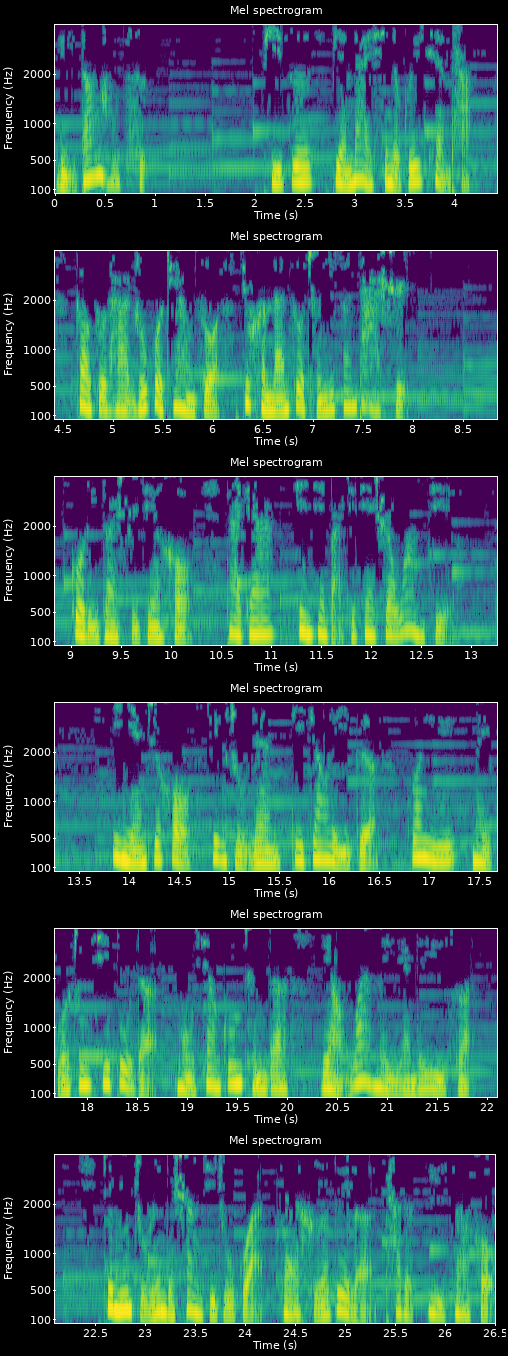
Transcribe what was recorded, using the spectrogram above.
理当如此，皮兹便耐心的规劝他，告诉他如果这样做就很难做成一番大事。过了一段时间后，大家渐渐把这件事忘记了。一年之后，这个主任递交了一个关于美国中西部的某项工程的两万美元的预算。这名主任的上级主管在核对了他的预算后。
